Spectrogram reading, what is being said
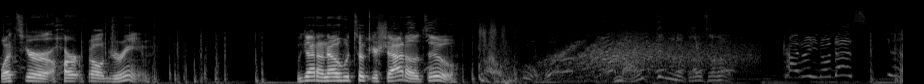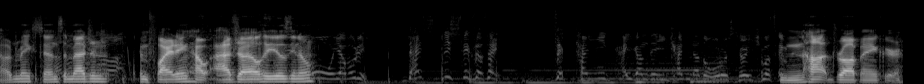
What's your heartfelt dream? We gotta know who took your shadow, too. That would make sense. Imagine him fighting, how agile he is, you know? Do not drop anchor.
